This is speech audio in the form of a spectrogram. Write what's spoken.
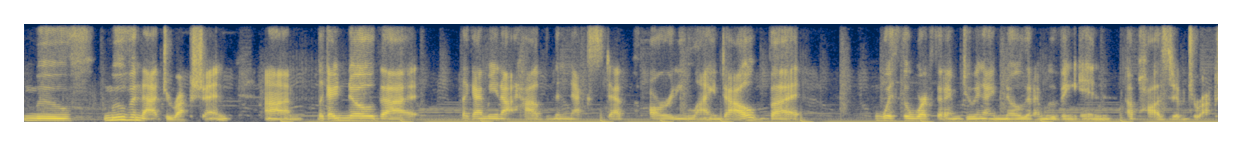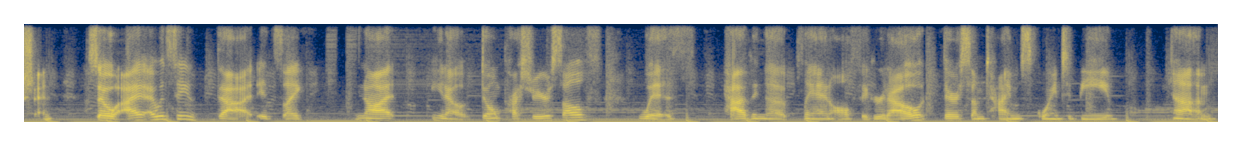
move move in that direction. Um, like I know that like I may not have the next step already lined out, but with the work that I'm doing, I know that I'm moving in a positive direction. So I, I would say that it's like not, you know, don't pressure yourself with having a plan all figured out. There's sometimes going to be, um,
